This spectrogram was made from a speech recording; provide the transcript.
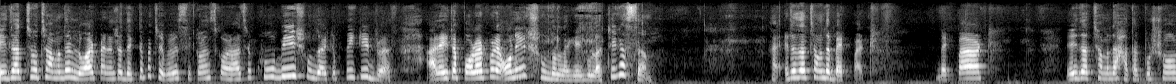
এই যাচ্ছে হচ্ছে আমাদের লোয়ার প্যানেলটা দেখতে পাচ্ছ? এভাবে সিকোয়েন্স করা আছে। খুবই সুন্দর একটা প্রিটি ড্রেস আর এটা পরার পরে অনেক সুন্দর লাগে এগুলা, ঠিক আছে? হ্যাঁ এটা যাচ্ছে আমাদের ব্যাক পার্ট ব্যাক পার্ট এই যাচ্ছে আমাদের হাতার পোষণ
